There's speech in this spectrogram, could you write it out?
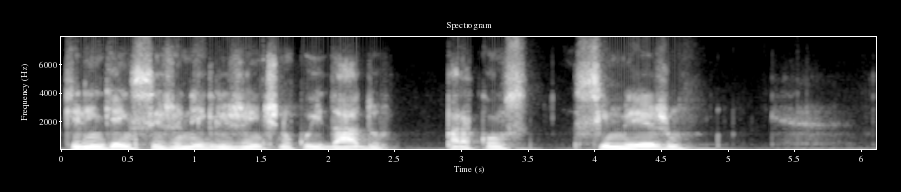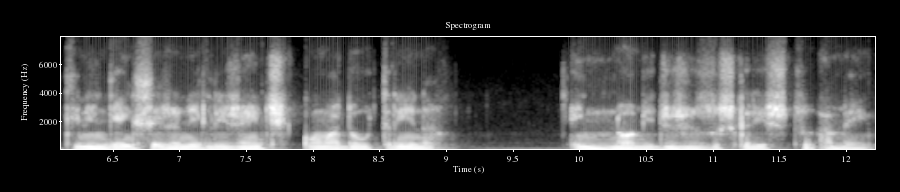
que ninguém seja negligente no cuidado para com si mesmo, que ninguém seja negligente com a doutrina. Em nome de Jesus Cristo. Amém.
